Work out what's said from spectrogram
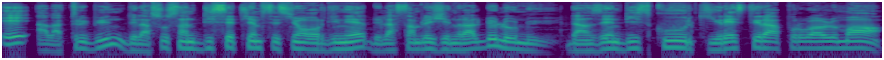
est à la tribune de la 77e session ordinaire de l'Assemblée générale de l'ONU. Dans un discours qui restera probablement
